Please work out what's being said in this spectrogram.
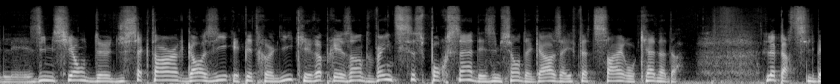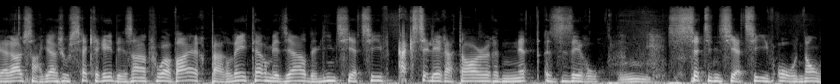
les, émissions de- du secteur gazier et pétrolier qui représentent 26% des émissions de gaz à effet de serre au Canada. Le Parti libéral s'engage aussi à créer des emplois verts par l'intermédiaire de l'initiative Accélérateur Net Zéro. Cette initiative, au nom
